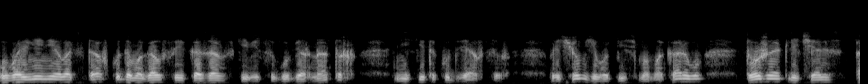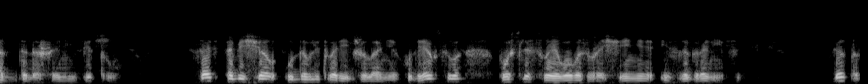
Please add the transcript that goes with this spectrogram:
Увольнение в отставку домогался и казанский вице-губернатор Никита Кудрявцев, причем его письма Макарову тоже отличались от доношений Петру. Царь обещал удовлетворить желание Кудрявцева после своего возвращения из-за границы. Петр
